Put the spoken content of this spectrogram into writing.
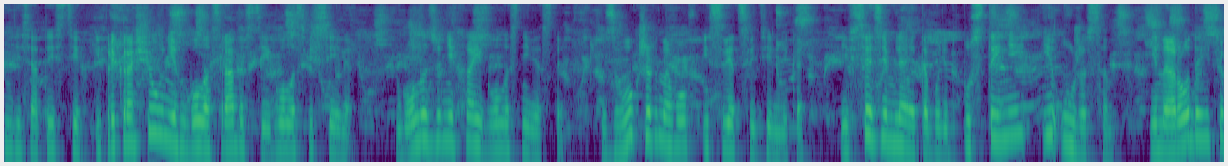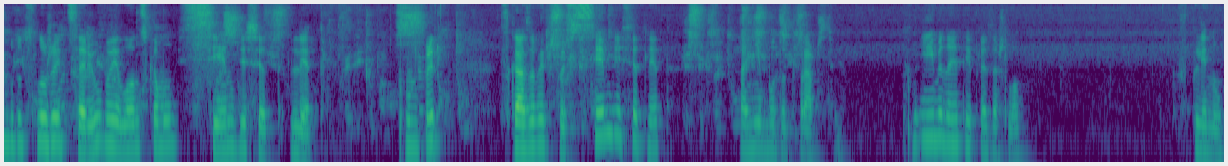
Десятый стих. «И прекращу у них голос радости и голос веселья, голос жениха и голос невесты, звук жерновов и свет светильника, и вся земля это будет пустыней и ужасом, и народы эти будут служить царю Вавилонскому 70 лет. Он предсказывает, что 70 лет они будут в рабстве. И именно это и произошло. В плену.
